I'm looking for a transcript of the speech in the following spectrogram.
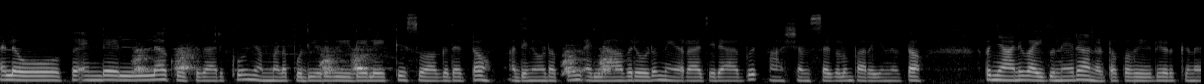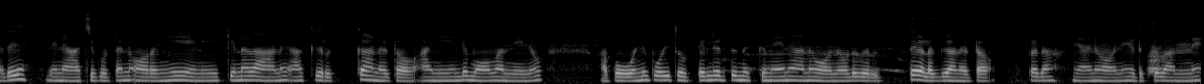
ഹലോ അപ്പോൾ എന്റെ എല്ലാ കൂട്ടുകാർക്കും നമ്മളെ പുതിയൊരു വീഡിയോയിലേക്ക് സ്വാഗതം കേട്ടോ അതിനോടൊപ്പം എല്ലാവരോടും മേറാജ് രാബ് ആശംസകളും പറയുന്നു കേട്ടോ അപ്പം ഞാൻ വൈകുന്നേരമാണ് കേട്ടോ അപ്പോൾ വീഡിയോ എടുക്കുന്നത് ഇത് നാച്ചിക്കുട്ടൻ ഉറങ്ങി എണീക്കുന്നതാണ് ആ കിറുക്കാണ് കേട്ടോ അനിയന്റെ മോൻ വന്നിനു. അപ്പോൾ ഓന് പോയി തൊട്ടിലെടുത്ത് നിൽക്കുന്നതിനാണ് ഓനോട് വെറുതെ ഇളകുകയാണ് കേട്ടോ അപ്പോൾ അതാ ഞാൻ ഓനെ എടുത്ത് വന്ന്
